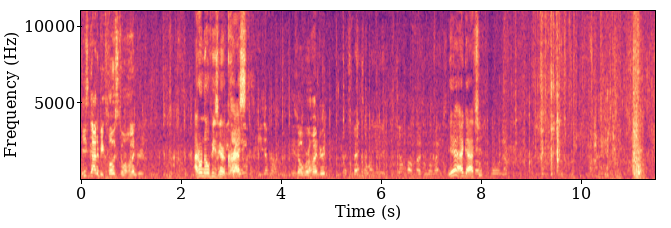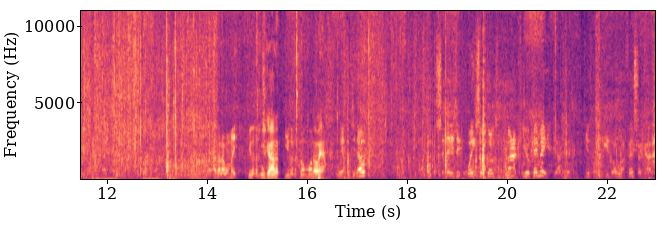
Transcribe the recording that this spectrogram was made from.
He's got to be close to 100. I don't know if he's gonna crest. He's up on. He's over 100. Spence, I want you to jump off first of all, mate. Yeah, I got you. First of. I got that one, mate. You got the. You got it? You got the front one. Oh yeah. We have to go. Sit easy. Weight's all going to the back. You okay, mate? Yeah, I'm good. You, you got all that fish? I got it.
